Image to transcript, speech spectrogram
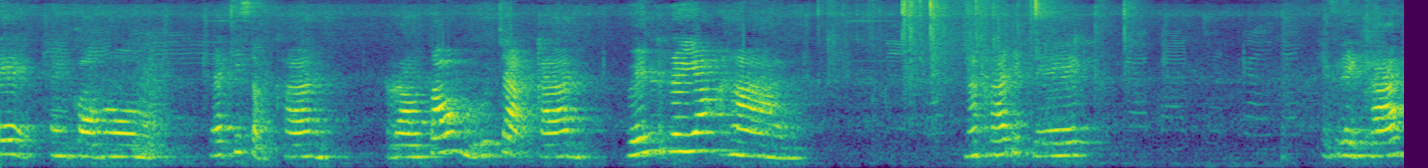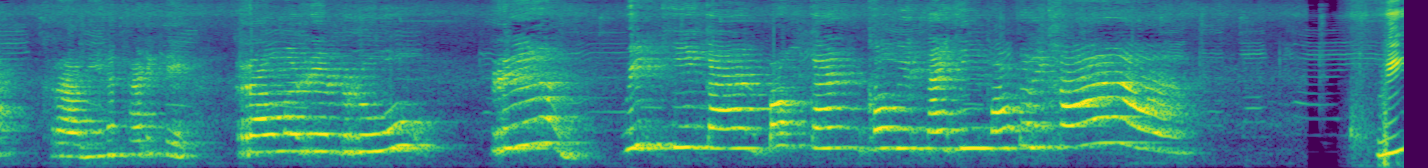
ย์แอลกอฮอล์และที่สำคัญ เราต้องรู้จักการเว้นระยะห่างนะคะเด็กๆ เด็กๆคะคราวนี้นะคะเด็กๆ เรามาเรียนรู้เรื่อง การป้องกันโควิด -19 พร้อมกันเลยค่ะ วิ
